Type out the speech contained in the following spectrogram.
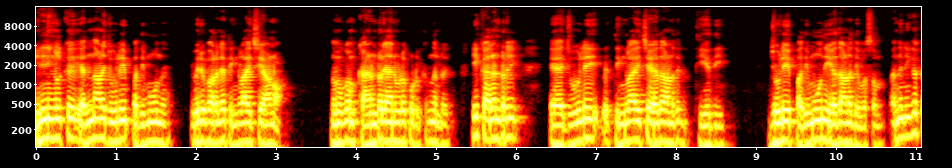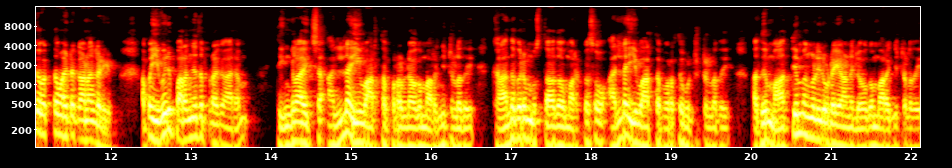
ഇനി നിങ്ങൾക്ക് എന്നാണ് ജൂലൈ പതിമൂന്ന്? ഇവർ പറഞ്ഞ തിങ്കളാഴ്ചയാണോ? നമുക്ക് കലണ്ടർ ഞാനിവിടെ കൊടുക്കുന്നുണ്ട്. ഈ കലണ്ടറിൽ ജൂലൈ തിങ്കളാഴ്ച ഏതാണ് തീയതി? ജൂലൈ പതിമൂന്ന് ഏതാണ് ദിവസം? എന്ന് നിങ്ങൾക്ക് വ്യക്തമായിട്ട് കാണാൻ കഴിയും. അപ്പോൾ ഇവർ പറഞ്ഞത് പ്രകാരം തിങ്കളാഴ്ച അല്ല ഈ വാർത്ത പുറം ലോകം അറിഞ്ഞിട്ടുള്ളത്. കാന്തപുരം മുസ്താദോ മർക്കസോ അല്ല ഈ വാർത്ത പുറത്ത് വിട്ടിട്ടുള്ളത്. അത് മാധ്യമങ്ങളിലൂടെയാണ് ലോകം അറിഞ്ഞിട്ടുള്ളത്.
